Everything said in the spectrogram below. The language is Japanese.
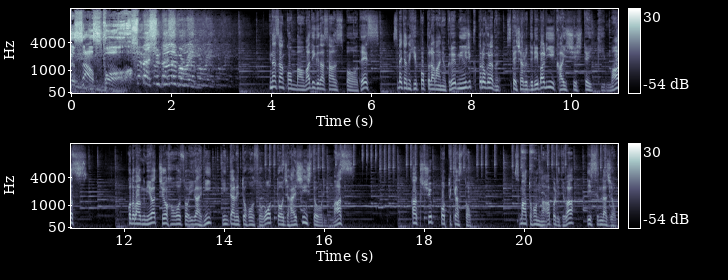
The Southpaw. Special delivery. 皆さんこんばんはディグダサウスポーですすべてのヒップホップラバーに送るミュージックプログラムスペシャルデリバリー開始していきますこの番組は地上波放送以外にインターネット放送を同時配信しております各種ポッドキャストスマートフォンのアプリではリスンラジオ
